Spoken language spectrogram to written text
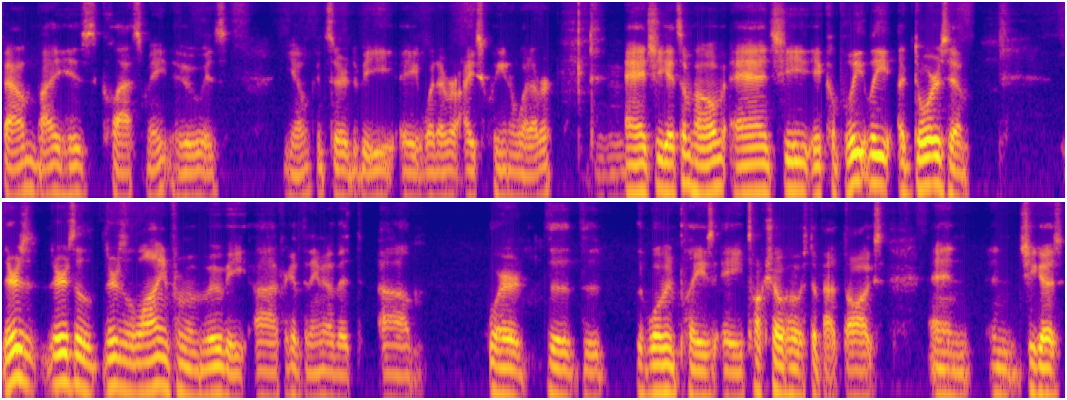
found by his classmate, who is, you know, considered to be a whatever ice queen or whatever. Mhm. And she gets him home, and she it completely adores him. There's there's a there's a line from a movie, uh, I forget the name of it, um, where the the the woman plays a talk show host about dogs, and and she goes,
